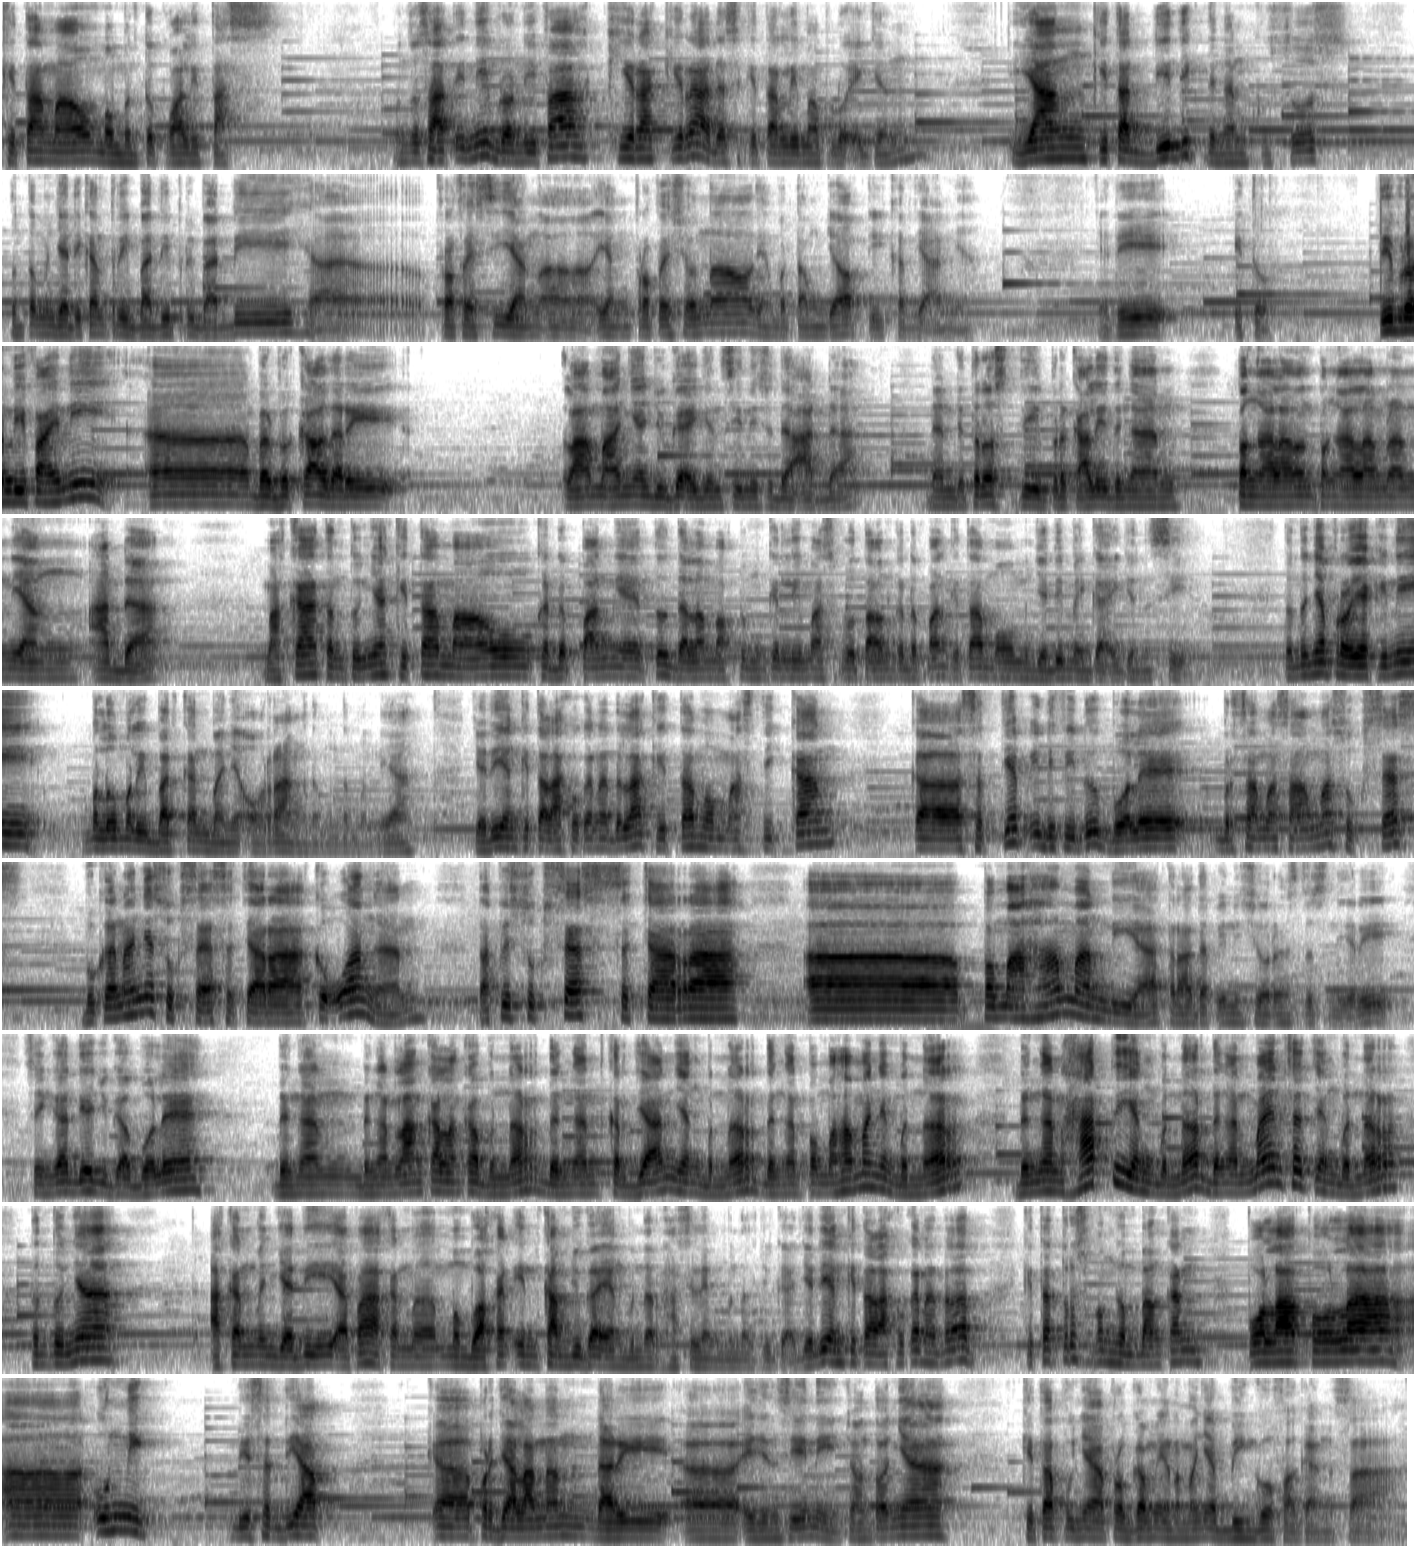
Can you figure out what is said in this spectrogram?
kita mau membentuk kualitas. Untuk saat ini Brondiva kira-kira ada sekitar 50 agent yang kita didik dengan khusus untuk menjadikan pribadi-pribadi ya, profesi yang uh, yang profesional yang bertanggung jawab di kerjaannya. Jadi itu. Di Brondiva ini uh, berbekal dari lamanya juga agensi ini sudah ada dan terus diberkali dengan pengalaman-pengalaman yang ada, maka tentunya kita mau ke depannya itu dalam waktu mungkin 5-10 tahun ke depan kita mau menjadi mega agency. Tentunya proyek ini perlu melibatkan banyak orang teman-teman ya. Jadi yang kita lakukan adalah kita memastikan ke setiap individu boleh bersama-sama sukses bukan hanya sukses secara keuangan tapi sukses secara uh, pemahaman dia terhadap insurance itu sendiri sehingga dia juga boleh dengan dengan langkah-langkah benar, dengan kerjaan yang benar, dengan pemahaman yang benar, dengan hati yang benar, dengan mindset yang benar, tentunya akan menjadi apa akan membuahkan income juga yang benar, hasil yang benar juga. Jadi yang kita lakukan adalah kita terus mengembangkan pola-pola uh, unik di setiap uh, perjalanan dari uh, agensi ini. Contohnya kita punya program yang namanya Bingo Vagansa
